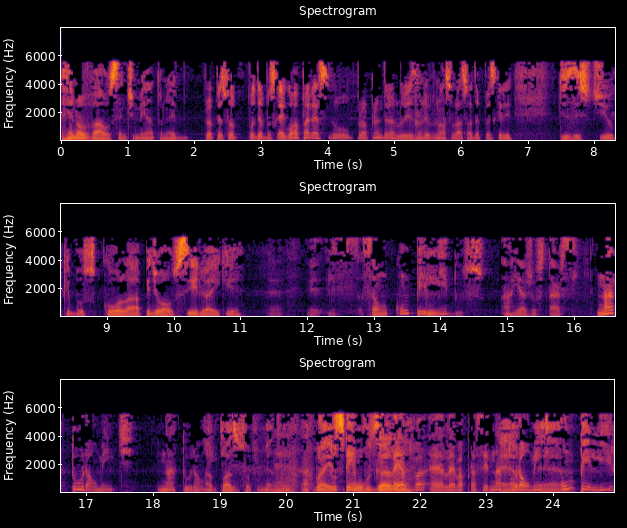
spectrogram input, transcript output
renovar o sentimento, né? Para a pessoa poder buscar, igual aparece no próprio André Luiz, no livro nosso lá, só depois que ele desistiu, que buscou lá, pediu auxílio aí que. É, eles são compelidos a reajustar-se naturalmente. Naturalmente. Após o sofrimento. É, há quanto tempo se né? leva, é, leva para ser naturalmente é, é. compelir,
